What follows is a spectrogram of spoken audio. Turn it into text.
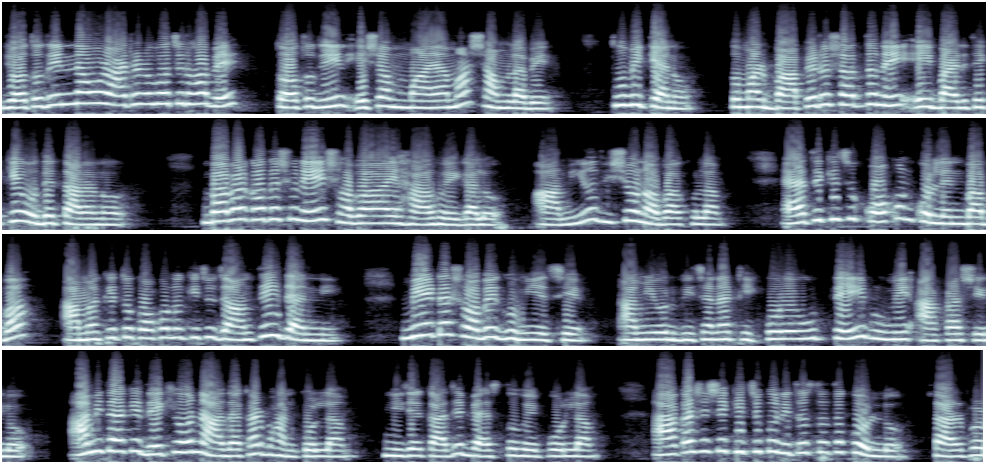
যতদিন না ওর আঠেরো বছর হবে, ততদিন এসব মায়ামা সামলাবে। তুমি কেন? তোমার বাপেরও সাধ্য নেই এই বাড়ি থেকে ওদের তাড়ানোর। বাবার কথা শুনে সবাই হা হয়ে গেল। আমিও ভীষণ অবাক হলাম। এত কিছু কখন করলেন বাবা? আমাকে তো কখনো কিছু জানতেই দেননি। মেয়েটা সবে ঘুমিয়েছে। আমি ওর বিছানা ঠিক করে উঠতেই রুমে আকাশ এলো। আমি তাকে দেখেও না দেখার ভান করলাম। নিজের কাজে ব্যস্ত হয়ে পড়লাম। আকাশ এসে কিছুক্ষণ ইতস্তত করল, তারপর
